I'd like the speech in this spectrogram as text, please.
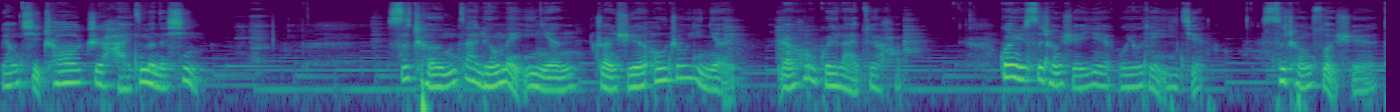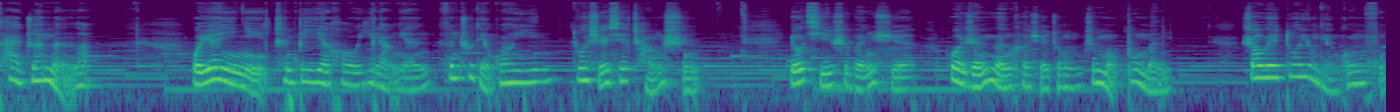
梁启超致孩子们的信。思成在留美一年，转学欧洲一年，然后归来最好。关于思成学业，我有点意见。思成所学太专门了，我愿意你趁毕业后一两年分出点光阴，多学些常识，尤其是文学或人文科学中之某部门，稍微多用点功夫。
